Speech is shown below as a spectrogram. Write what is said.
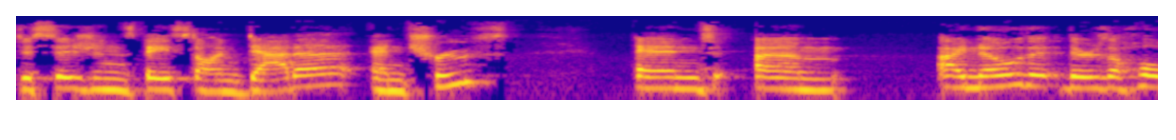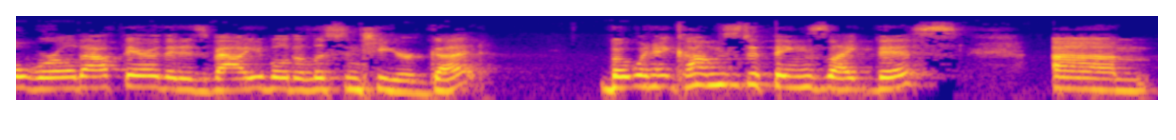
decisions based on data and truth. And, um, I know that there's a whole world out there that is valuable to listen to your gut but when it comes to things like this, um,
